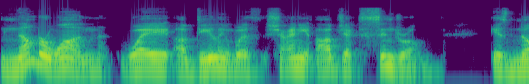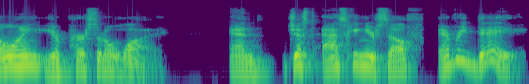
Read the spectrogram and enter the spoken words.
number one way of dealing with shiny object syndrome is knowing your personal why and just asking yourself every day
